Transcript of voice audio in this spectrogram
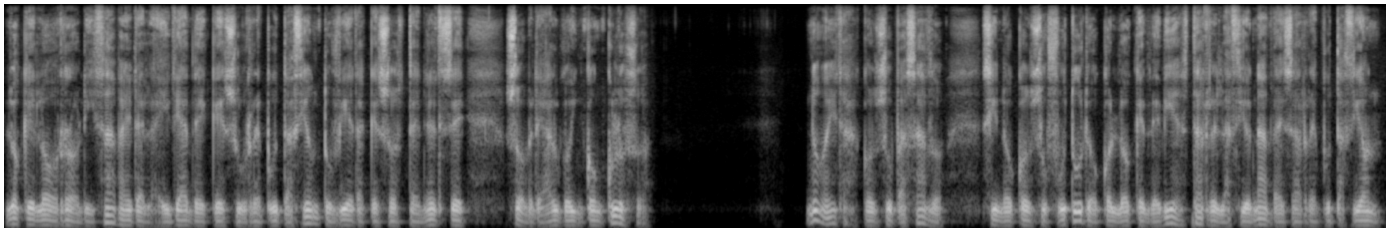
Lo que lo horrorizaba era la idea de que su reputación tuviera que sostenerse sobre algo inconcluso. No era con su pasado, sino con su futuro con lo que debía estar relacionada esa reputación.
